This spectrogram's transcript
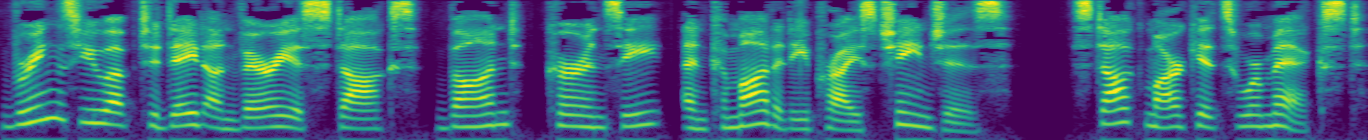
brings you up to date on various stocks, bond, currency, and commodity price changes. Stock markets were mixed.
